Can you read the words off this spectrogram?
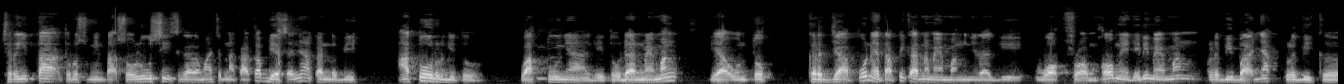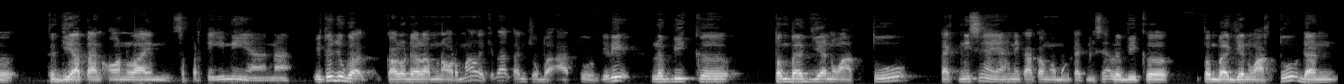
cerita, terus minta solusi segala macam. Nah kakak biasanya akan lebih atur gitu waktunya gitu. Dan memang ya untuk kerja pun ya, tapi karena memang ini lagi work from home ya, jadi memang lebih banyak lebih ke kegiatan online seperti ini ya. Nah, itu juga kalau dalam normal ya kita akan coba atur. Jadi lebih ke pembagian waktu teknisnya ya. Ini kakak ngomong teknisnya lebih ke pembagian waktu dan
